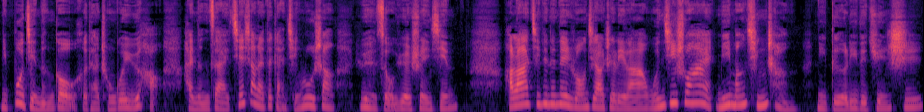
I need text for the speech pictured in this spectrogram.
你不仅能够和他重归于好，还能在接下来的感情路上越走越顺心。好啦，今天的内容就到这里啦，文姬说爱，迷茫情场，你得力的军师。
